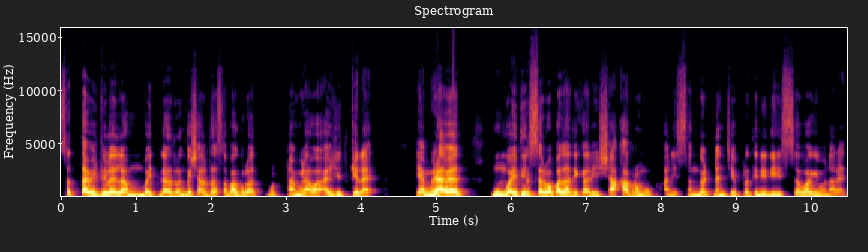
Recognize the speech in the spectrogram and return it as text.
सत्तावीस जुलैला मुंबईतल्या रंगशारदा सभागृहात मोठा मेळावा आयोजित केलाय. या मेळाव्यात मुंबईतील सर्व पदाधिकारी शाखा प्रमुख आणि संघटनांचे प्रतिनिधी सहभागी होणार आहेत.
